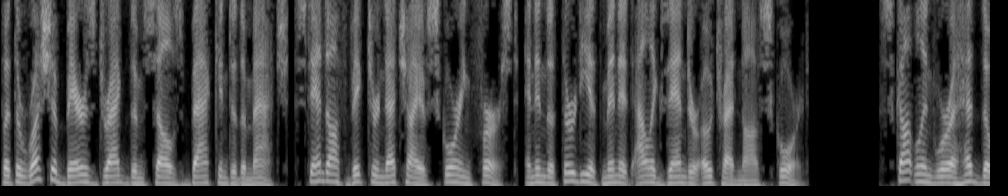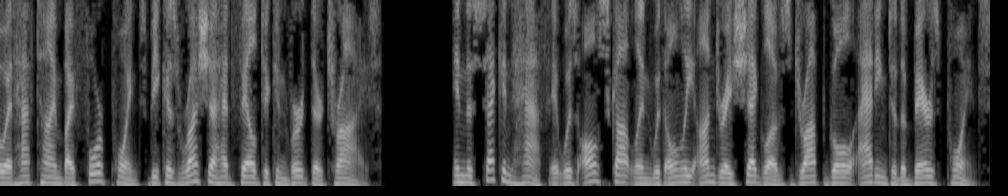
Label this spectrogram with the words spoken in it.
But the Russia Bears dragged themselves back into the match, standoff Viktor Nechayev scoring first, and in the 30th minute Alexander Otradnov scored. Scotland were ahead though at halftime by four points because Russia had failed to convert their tries. In the second half it was all Scotland with only Andrei Sheglov's drop goal adding to the Bears' points.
